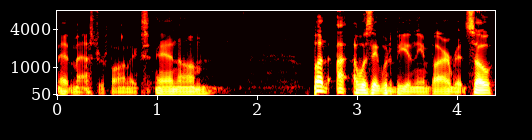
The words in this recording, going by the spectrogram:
at, at Masterfonics, and um, but I, I was able to be in the environment. So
